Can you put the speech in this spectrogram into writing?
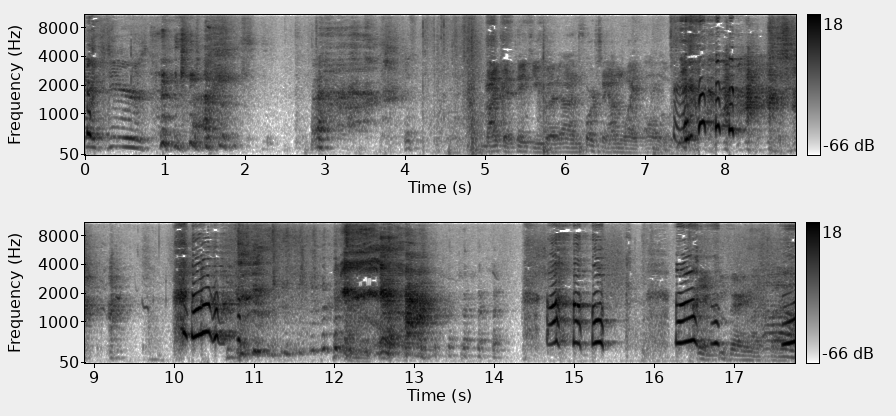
my tears. Micah, thank you, but uh, unfortunately, I'm white all over. Thank you very much. bud.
